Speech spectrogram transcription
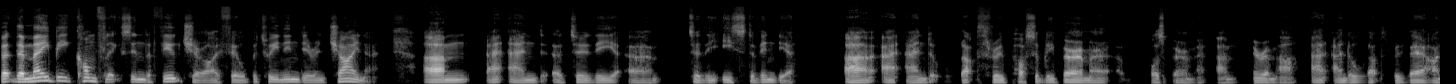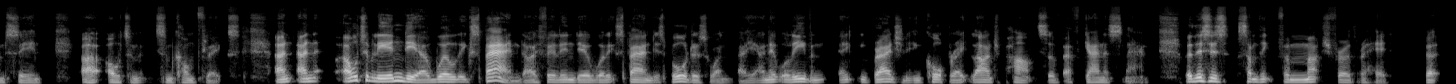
but there may be conflicts in the future, I feel, between India and China, um, and uh, to the um, to the east of India, uh, and up through possibly Burma, was Burma, um, Myanmar, and, and, all up through there. I'm seeing uh, ultimately some conflicts, and and ultimately India will expand. I feel India will expand its borders one day, and it will even uh, gradually incorporate large parts of Afghanistan. But this is something for much further ahead. But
